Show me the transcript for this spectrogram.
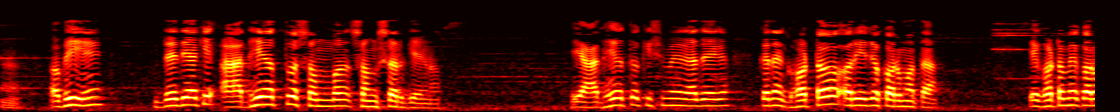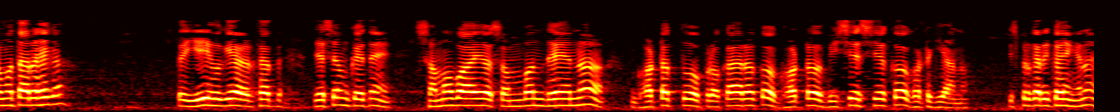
हाँ, अभी दे दिया कि आधेयत्व संसर्गेण। ये आधेयत्व किसमें आ जाएगा? कहते हैं घट और ये जो कर्मता। ये घट में कर्मता रहेगा? तो यही हो गया, अर्थात जैसे हम कहते हैं, समवाय संबंधे न घटत्व प्रकारक, घट विशेष्य घट ज्ञान। इस प्रकार कहेंगे ना?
